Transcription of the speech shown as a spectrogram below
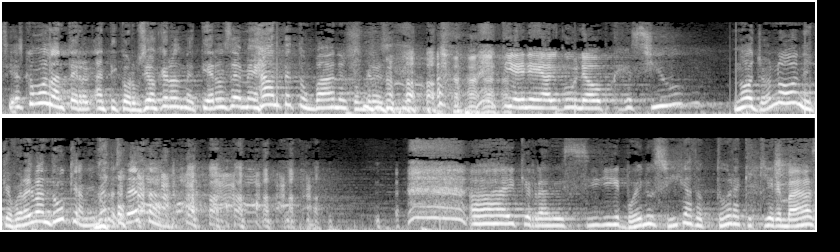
sí, es como la anticorrupción que nos metieron semejante tumbada en el Congreso. ¿Tiene alguna objeción? No, yo no, ni que fuera Iván Duque, a mí me respetan. Ay, querrá decir. Bueno, siga, doctora, ¿qué quiere más?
